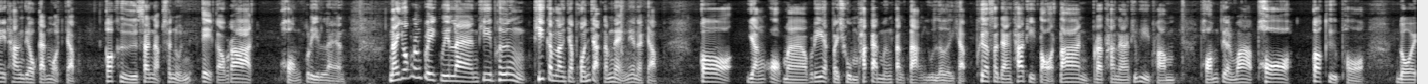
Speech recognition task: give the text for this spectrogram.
ในทางเดียวกันหมดครับ ก็คือสนับสนุนเอกราชของกรีนแลนด์นายกรัฐมนตรีกรีนแลนด์ที่เพิ่งที่กำลังจะพ้นจากตำแหน่งเนี่ยนะครับก็ยังออกมาเรียกประชุมพรรคการเมืองต่างๆ อยู่เลยครับ เพื่อแสดงท่าทีต่อต้านประธานาธิบดีทรัมป์พร้อมเตือนว่าพอก็คือพอ โดย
